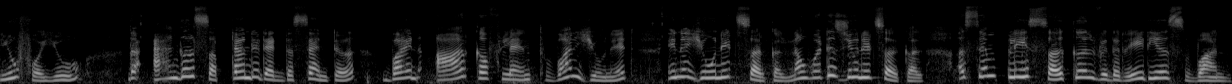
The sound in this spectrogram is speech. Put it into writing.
new for you the angle subtended at the center by an arc of length 1 unit in a unit circle. Now what is unit circle? A simply circle with a radius 1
